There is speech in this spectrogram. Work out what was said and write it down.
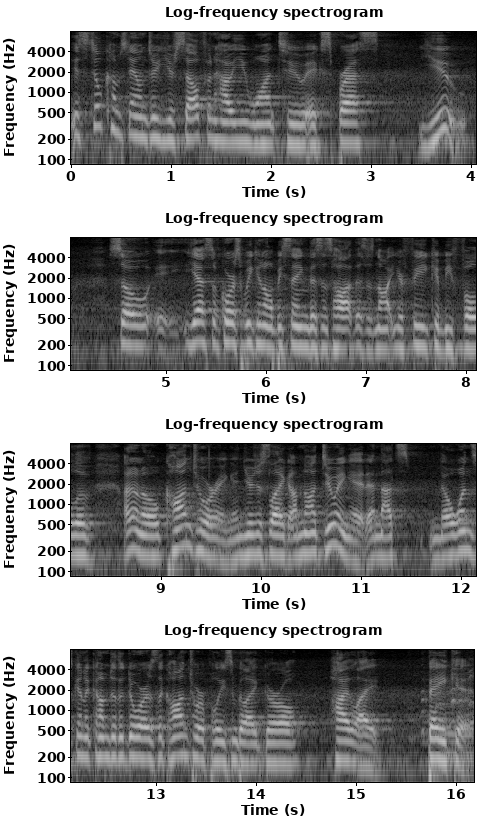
it still comes down to yourself and how you want to express you. So, eh, yes, of course, we can all be saying this is hot, this is not. Your feed could be full of, I don't know, contouring, and you're just like, I'm not doing it. And that's, no one's gonna come to the door as the contour police and be like, girl, highlight, bake it,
